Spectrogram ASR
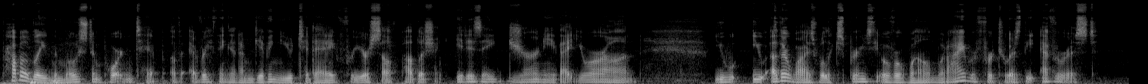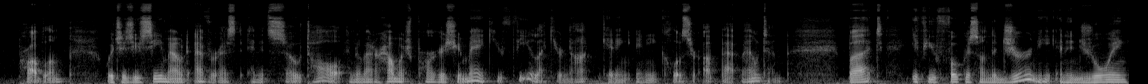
probably the most important tip of everything that I'm giving you today for your self publishing. It is a journey that you are on. You, you otherwise will experience the overwhelm, what I refer to as the Everest problem, which is you see Mount Everest and it's so tall, and no matter how much progress you make, you feel like you're not getting any closer up that mountain. But if you focus on the journey and enjoying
